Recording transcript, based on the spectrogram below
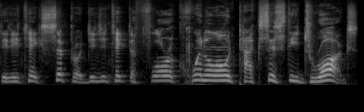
Did you take Cipro? Did you take the fluoroquinolone toxicity drugs?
